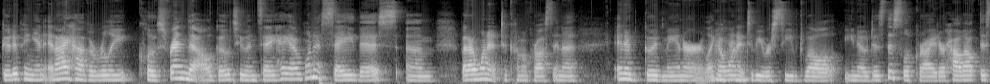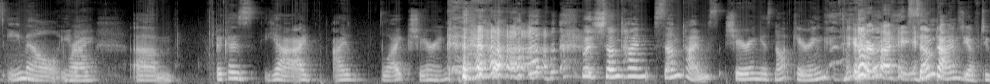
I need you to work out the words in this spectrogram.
good opinion. And I have a really close friend that I'll go to and say, hey, I want to say this, um, but I want it to come across in a in a good manner. Like I want Mm-hmm. it to be received well. You know, does this look right? Or how about this email? You Right. know, um, because yeah, I I like sharing, but sometimes sometimes sharing is not caring. right. Sometimes you have to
